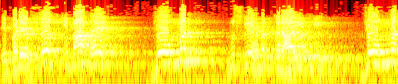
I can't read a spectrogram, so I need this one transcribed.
یہ بڑے افسوس کی بات ہے۔ جو امت مسلح بن کر آئی تھی، جو امت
